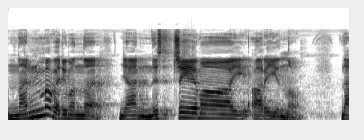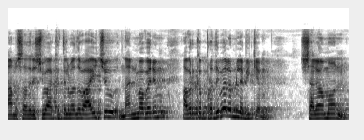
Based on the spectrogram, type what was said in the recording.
നന്മ വരുമെന്ന് ഞാൻ നിശ്ചയമായി അറിയുന്നു. നാം സദൃശവാക്യത്തിലും അത് വായിച്ചു. നന്മ വരും അവർക്ക് പ്രതിഫലം ലഭിക്കും. ശലോമോൻ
